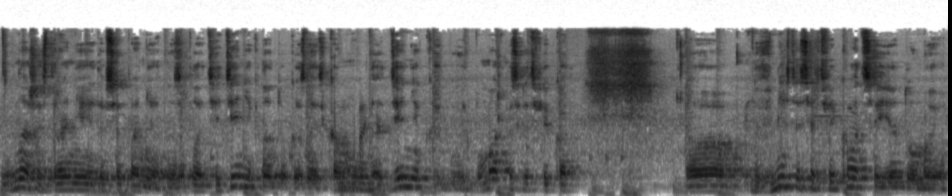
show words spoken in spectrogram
В нашей стране это все понятно. Заплатить денег, надо только знать, кому понятно. дать денег, и будет бумажка, сертификат. А, вместо сертификации, я думаю,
